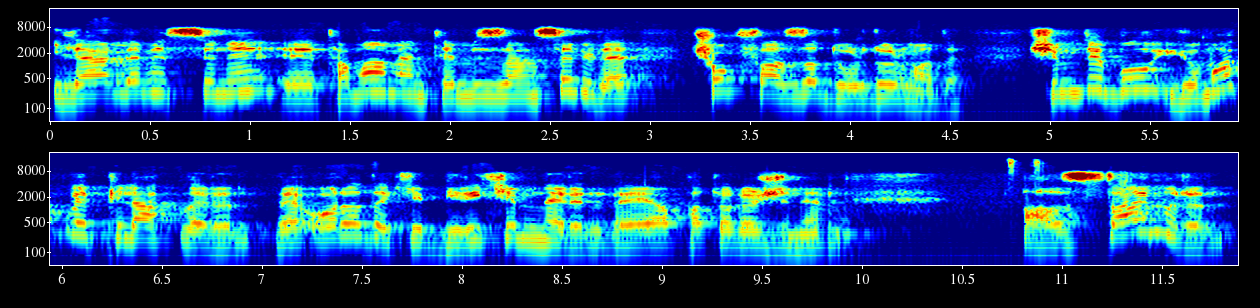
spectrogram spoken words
ilerlemesini e, tamamen temizlense bile çok fazla durdurmadı. Şimdi bu yumak ve plakların ve oradaki birikimlerin veya patolojinin Alzheimer'ın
